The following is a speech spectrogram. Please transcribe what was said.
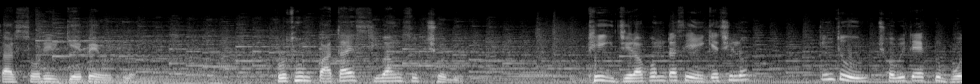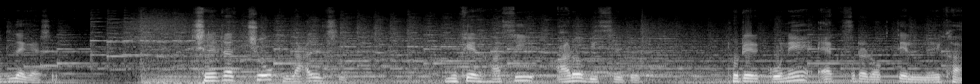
তার শরীর কেঁপে উঠল। প্রথম পাতায় শিবাংশুর ছবি। ঠিক যেরকমটা সে এঁকেছিল, কিন্তু ছবিটা একটু বদলে গেছে। ছেলেটার চোখ লালচে, মুখের হাসি আরও বিস্তৃত। ঠোঁটের কোণে এক ফোঁটা রক্তের লেখা।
